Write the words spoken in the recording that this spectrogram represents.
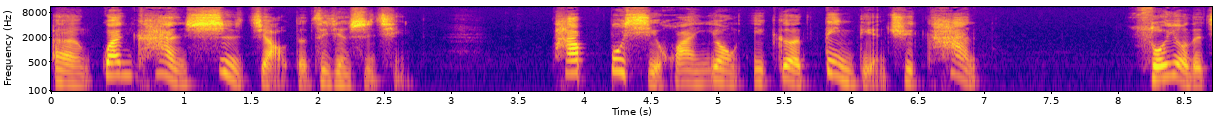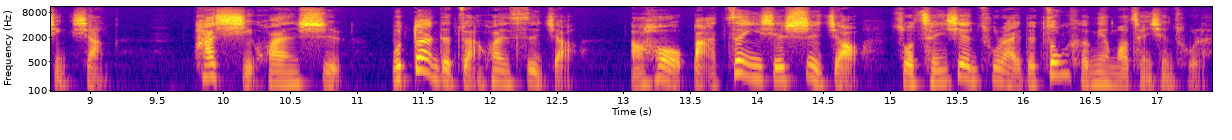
嗯，观看视角的这件事情。他不喜欢用一个定点去看所有的景象，他喜欢是不断的转换视角，然后把这一些视角所呈现出来的综合面貌呈现出来。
